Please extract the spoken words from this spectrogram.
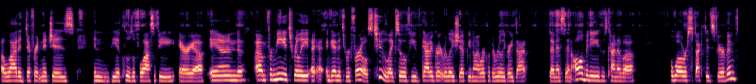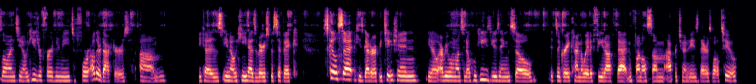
a lot of different niches in the occlusal philosophy area. And um, for me it's really again it's referrals too. Like so if you've got a great relationship you know i work with a really great dentist in albany who's kind of a a well respected sphere of influence, you know, he's referred me to four other doctors um, because, you know, he has a very specific skill set. He's got a reputation. You know, everyone wants to know who he's using. So it's a great kind of way to feed off that and funnel some opportunities there as well too.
